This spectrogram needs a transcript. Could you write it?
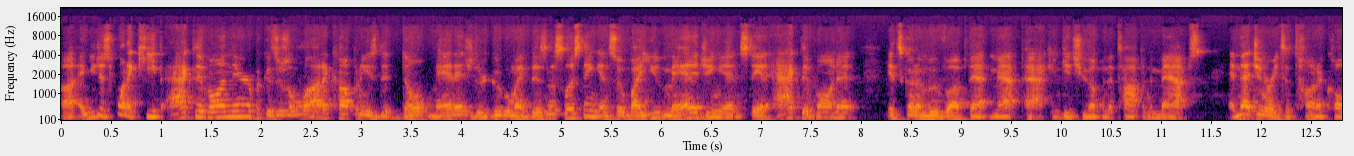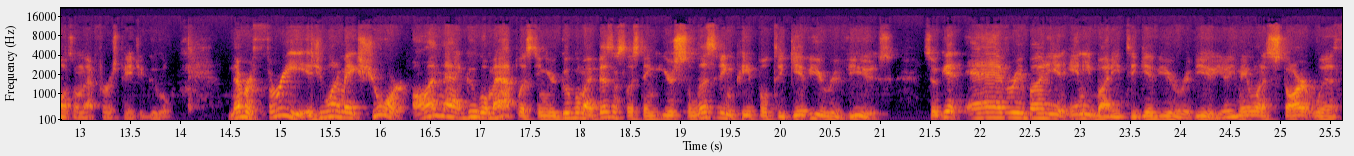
Uh, and you just want to keep active on there because there's a lot of companies that don't manage their Google My Business listing. And so by you managing it and staying active on it, it's going to move up that map pack and get you up in the top of the maps. And that generates a ton of calls on that first page of Google. Number three is you want to make sure on that Google map listing, your Google My Business listing, you're soliciting people to give you reviews. So get everybody and anybody to give you a review. You know, you may want to start with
